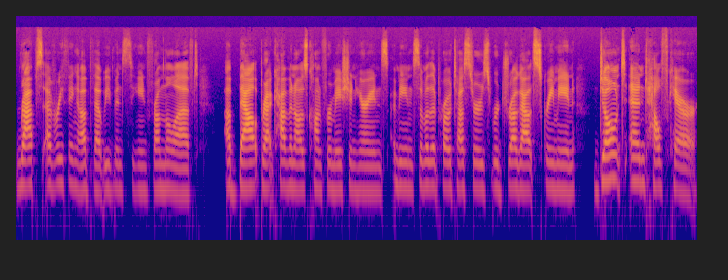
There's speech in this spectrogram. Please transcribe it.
wraps everything up that we've been seeing from the left about Brett Kavanaugh's confirmation hearings. I mean, some of the protesters were drug out screaming, "Don't end healthcare."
